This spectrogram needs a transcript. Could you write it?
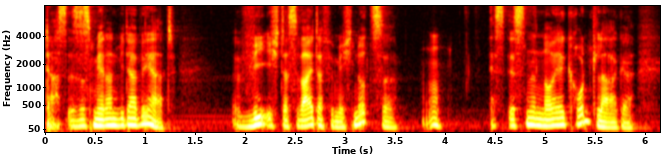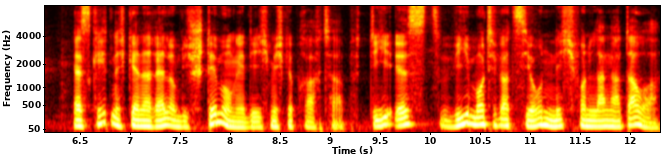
das ist es mir dann wieder wert. Wie ich das weiter für mich nutze, hm, es ist eine neue Grundlage. Es geht nicht generell um die Stimmung, in die ich mich gebracht habe. Die ist wie Motivation nicht von langer Dauer.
